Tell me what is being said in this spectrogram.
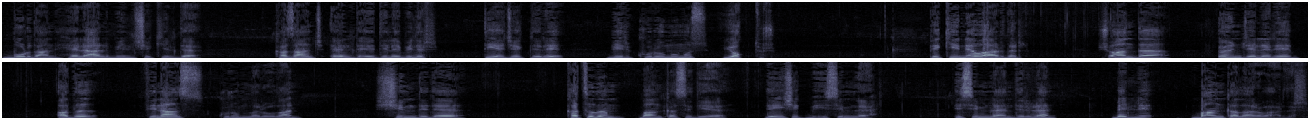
Buradan helal bir şekilde kazanç elde edilebilir diyecekleri bir kurumumuz yoktur. Peki ne vardır? Şu anda önceleri adı finans kurumları olan, şimdi de katılım bankası diye değişik bir isimle isimlendirilen belli bankalar vardır.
